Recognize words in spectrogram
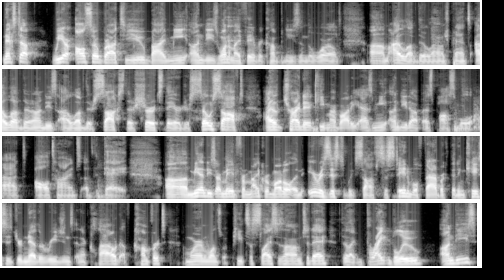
Next up, we are also brought to you by MeUndies, one of my favorite companies in the world. Um, I love their lounge pants. I love their undies. I love their socks, their shirts. They are just so soft. I try to keep my body as me undied up as possible at all times of the day. Uh, MeUndies are made from micromodal and irresistibly soft, sustainable fabric that encases your nether regions in a cloud of comfort. I'm wearing ones with pizza slices on them today. They're like bright blue undies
